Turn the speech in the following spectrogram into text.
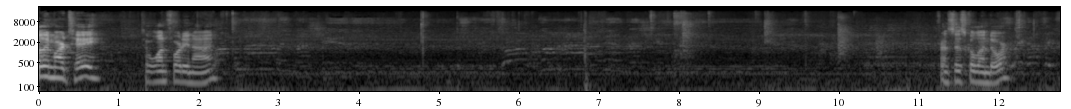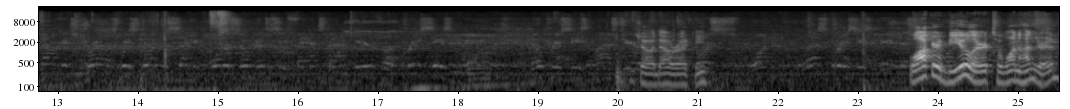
Starling Marte to 149. Francisco Lindor. Jo Adell rookie. Walker Buehler to 100.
